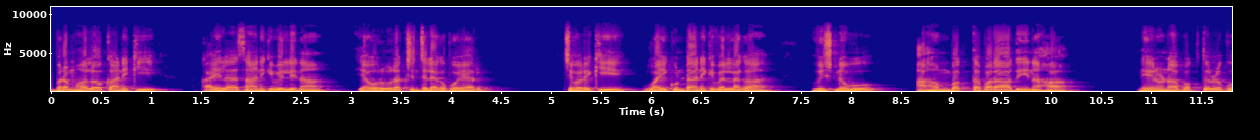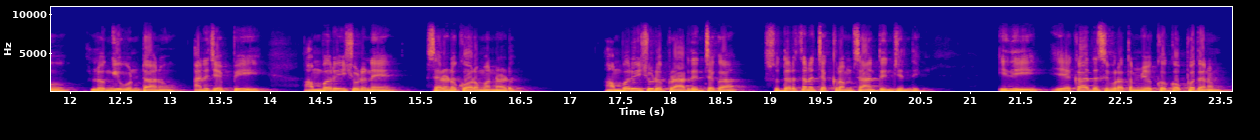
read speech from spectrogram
బ్రహ్మలోకానికి కైలాసానికి వెళ్ళినా ఎవరూ రక్షించలేకపోయారు. చివరికి వైకుంఠానికి వెళ్ళగా విష్ణువు అహం భక్త పరాధీనః నేను నా భక్తులకు లొంగి ఉంటాను అని చెప్పి అంబరీషుడినే శరణు కోరమన్నాడు. అంబరీషుడు ప్రార్థించగా సుదర్శన చక్రం శాంతించింది. ఇది ఏకాదశి వ్రతం యొక్క గొప్పతనం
